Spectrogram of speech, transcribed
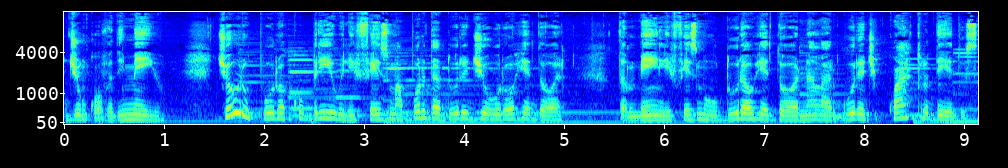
de um côvado e meio. De ouro puro a cobriu e lhe fez uma bordadura de ouro ao redor. Também lhe fez moldura ao redor na largura de quatro dedos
